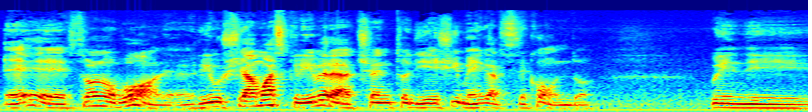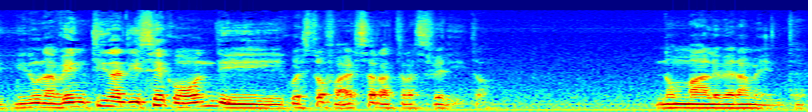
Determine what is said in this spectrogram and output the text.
E sono buone, riusciamo a scrivere a 110 mega al secondo. Quindi in una ventina di secondi questo file sarà trasferito. Non male veramente.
